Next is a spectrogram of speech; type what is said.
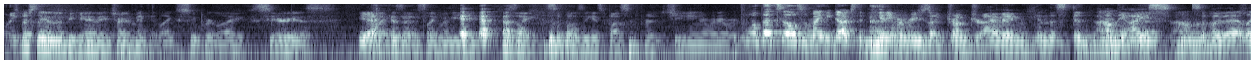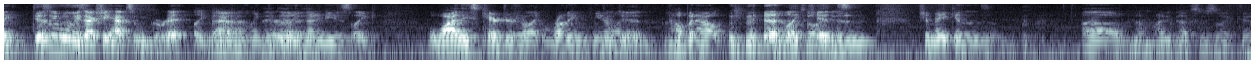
like Especially in the beginning, they try to make it like super like serious. yeah. Because it's like when he he's like supposedly gets busted for cheating or whatever. well, that's also Mighty Ducks. At the beginning, remember he's like drunk driving in the in, on the ice that. And stuff like that. that. Like Disney movies actually had some grit like back Yeah, in like the early did. '90s. Like why these characters are like running, you know, They like did. helping out like totally kids did. and Jamaicans. And, um, No, Mighty Ducks was like a,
